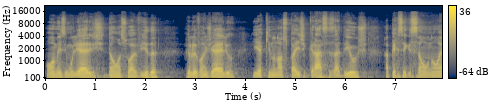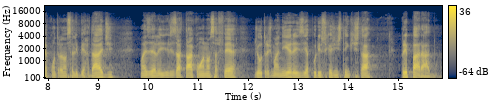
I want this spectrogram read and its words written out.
homens e mulheres dão a sua vida pelo evangelho e aqui no nosso país, graças a Deus, a perseguição não é contra a nossa liberdade, mas eles atacam a nossa fé de outras maneiras e é por isso que a gente tem que estar preparado.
